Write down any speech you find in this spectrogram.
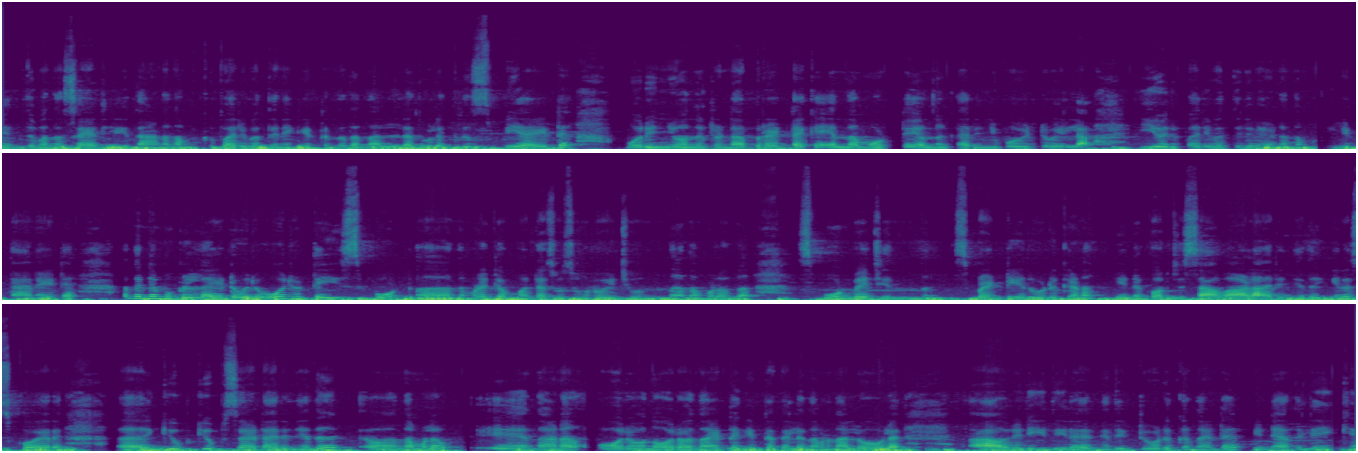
വെന്ത് വന്ന സൈഡിൽ ഇതാണ് നമുക്ക് പരുവത്തിന് കിട്ടുന്നത്. നല്ലതുപോലെ ക്രിസ്പി ആയിട്ട് മുരിഞ്ഞു വന്നിട്ടുണ്ട് ആ ബ്രെഡൊക്കെ എന്നാൽ മുട്ടയൊന്നും കരിഞ്ഞു പോയിട്ടുമില്ല. ഈ ഒരു പരുവത്തിൽ വേണം നമുക്ക് കിട്ടാനായിട്ട്. അതിന്റെ മുകളിലായിട്ട് ഒരു ഒരു ടീസ്പൂൺ നമ്മൾ ടൊമാറ്റോ സോസും കൂടെ ഒഴിച്ച് ഒന്ന് നമ്മളൊന്ന് സ്പൂൺ വെച്ച് ഇന്ന് സ്പ്രെഡ് ചെയ്ത് കൊടുക്കണം. പിന്നെ കുറച്ച് സവാള അരിഞ്ഞത് ഇങ്ങനെ സ്ക്വയർ ക്യൂബ് ക്യൂബ്സ് ആയിട്ട് അരിഞ്ഞത് നമ്മൾ എന്താണ് ഓരോന്ന് ഓരോന്നായിട്ട് കിട്ടത്തില്ലേ? നമ്മൾ നല്ലപോലെ ആ ഒരു രീതിയിൽ അരിഞ്ഞത് കൊടുക്കുന്നുണ്ട്. പിന്നെ അതിലേക്ക്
